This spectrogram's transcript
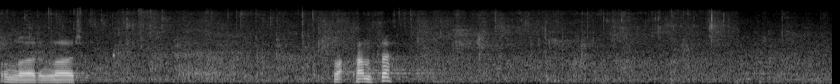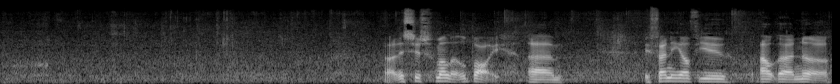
unload and load. Black Panther. Right, this is from a little boy. Um, if any of you out there know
